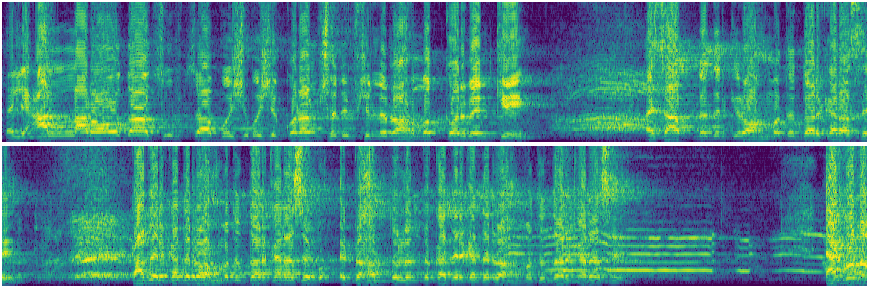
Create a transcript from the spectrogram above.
তাহলে আল্লাহ রহদা চুপচাপ বসে বসে কোরআন শরীফ শুনলে রহমত করবেন কে? আচ্ছা আপনাদের কি রহমতের দরকার আছে? কাদের কাদের রহমতের দরকার আছে? একটু হাত তোলেন তো, কাদের কাদের রহমতের দরকার আছে? এখনও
